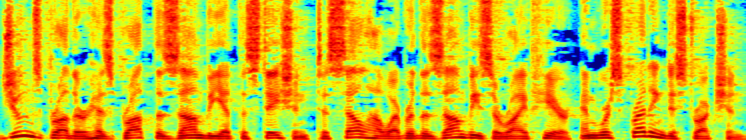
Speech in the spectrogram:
June's brother has brought the zombie at the station to sell however the zombies arrive here and were spreading destruction.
